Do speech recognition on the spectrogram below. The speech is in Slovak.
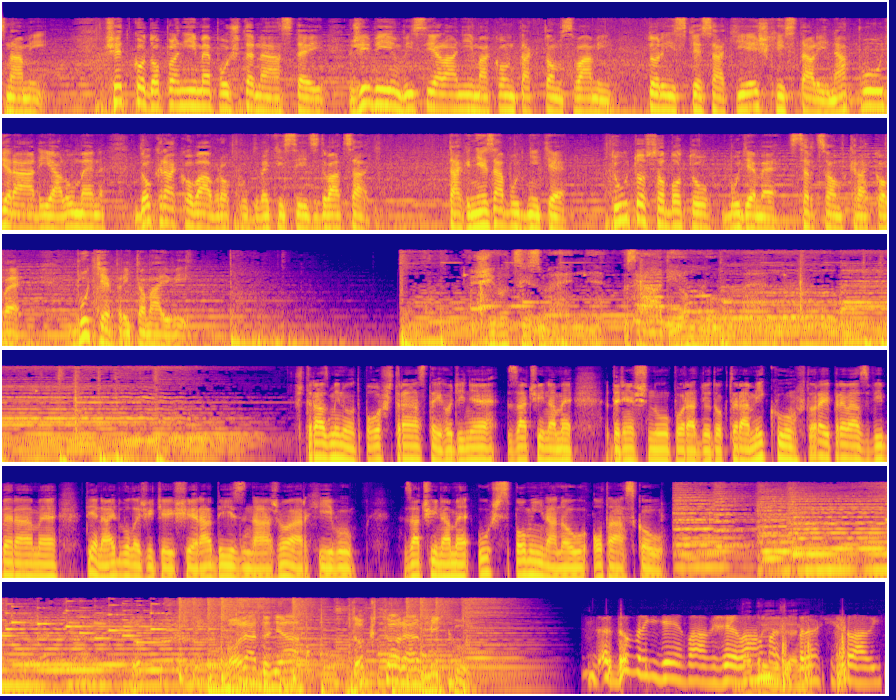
s nami. Všetko doplníme po 14. živým vysielaním a kontaktom s vami, ktorí ste sa tiež chystali na púť Rádia Lumen do Krakova v roku 2020. Tak nezabudnite, túto sobotu budeme srdcom v Krakove. Buďte pritom aj vy. Život si zmeň s Rádiom Lumen. 14 minút po 14. hodine začíname dnešnú poradňu doktora Miku, v ktorej pre vás vyberáme tie najdôležitejšie rady z nášho archívu. Začíname už spomínanou otázkou. Poradňa doktora Miku. Dobrý deň vám želám Dobrý z deň. Bratislavy.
